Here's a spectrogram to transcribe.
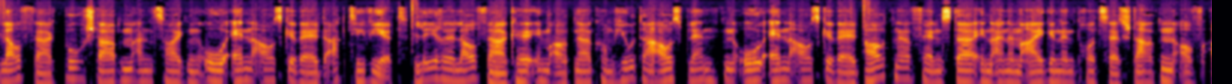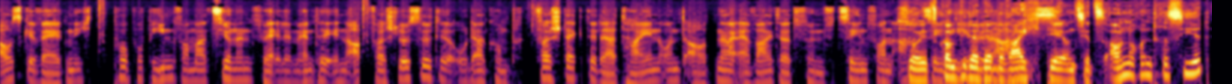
Laufwerk Buchstaben anzeigen ON ausgewählt aktiviert. Leere Laufwerke im Ordner Computer ausblenden ON ausgewählt. Ordnerfenster in einem eigenen Prozess starten auf ausgewählt nicht. Pop-up-Informationen für Elemente in Ort verschlüsselte oder komp versteckte Dateien und Ordner erweitert 15 von 18. So, jetzt kommt wieder der Bereich, 1. der uns jetzt auch noch interessiert.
